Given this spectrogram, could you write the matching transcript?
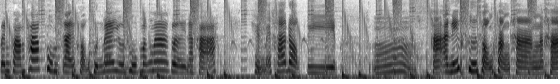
เป็นความภาคภูมิใจของคุณแม่ YouTube มาก ๆ เลยนะคะ เห็นไหมคะดอกปีบ อืมค่ะ อันนี้คือสองฝั่งทางนะคะ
